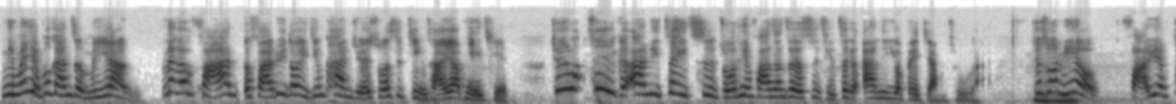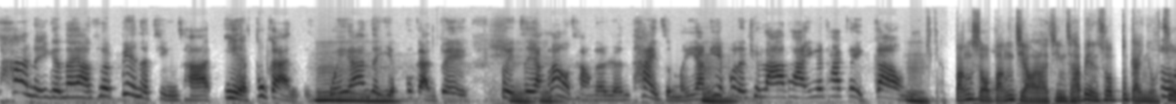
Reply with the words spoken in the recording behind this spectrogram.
你们也不敢怎么样。那个法案法律都已经判决说是警察要赔钱，就是说这个案例这一次昨天发生这个事情，这个案例又被讲出来，就说你有。法院判了一个那样，所以变得警察也不敢为安的，嗯、也不敢对对这样闹场的人太怎么样，是你也不能去拉他，因为他可以告你。绑、嗯、手绑脚了，警察变成说不敢有作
